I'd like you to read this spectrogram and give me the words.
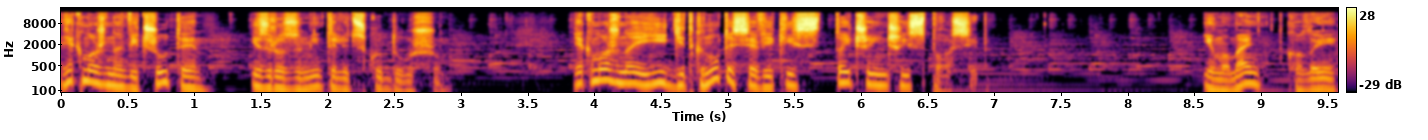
як можна відчути і зрозуміти людську душу, як можна її діткнутися в якийсь той чи інший спосіб. І в момент, коли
